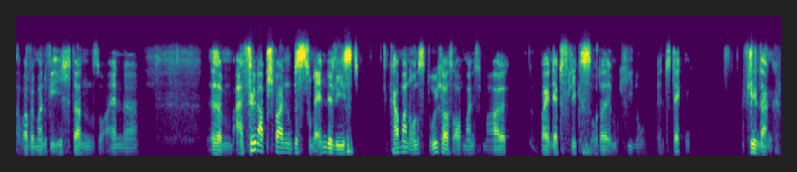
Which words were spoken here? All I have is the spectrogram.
Aber wenn man wie ich dann so eine, ähm, einen Filmabspann bis zum Ende liest, kann man uns durchaus auch manchmal bei Netflix oder im Kino entdecken. Vielen Dank.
